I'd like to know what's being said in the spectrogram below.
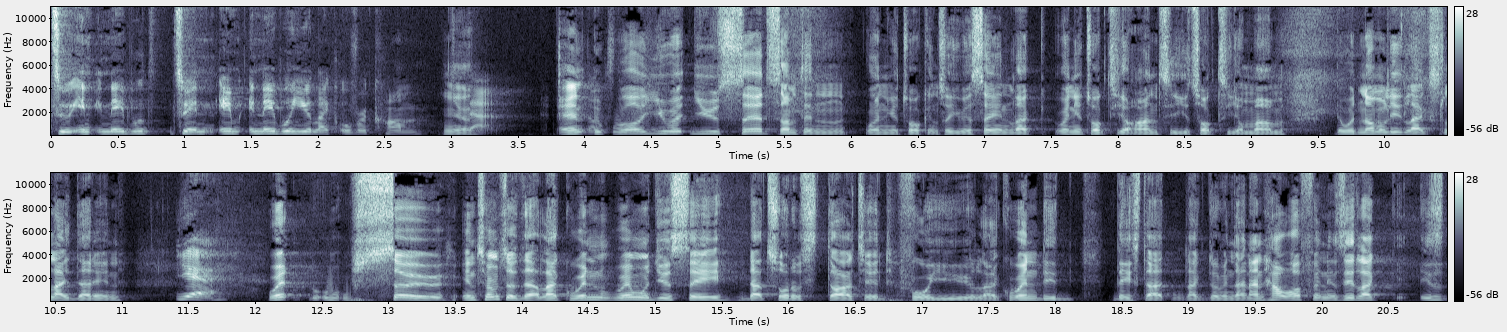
to en- enable to en- enable you like overcome Yeah. that And well, you you said something when you're talking. So you were saying like when you talk to your auntie, you talk to your mom. They would normally like slide that in. yeah When, so in terms of that, like when when would you say that sort of started for you? Like when did they start like doing that? And how often is it like is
